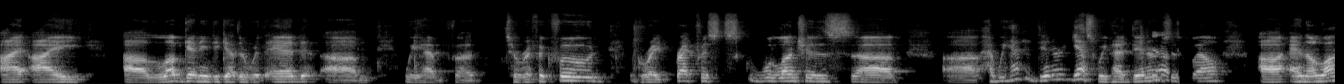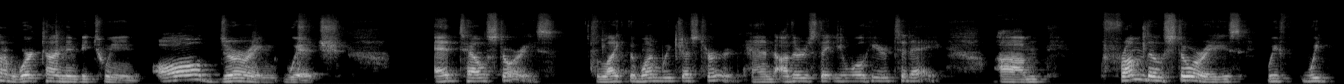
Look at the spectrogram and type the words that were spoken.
I, I uh, love getting together with Ed. Um, we have uh, terrific food, great breakfasts, lunches. Uh, uh, have we had a dinner? Yes, we've had dinners yeah. as well, uh, and a lot of work time in between, all during which Ed tells stories like the one we just heard and others that you will hear today. Um, from those stories, we we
